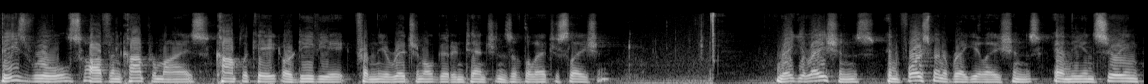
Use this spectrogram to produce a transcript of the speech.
These rules often compromise, complicate, or deviate from the original good intentions of the legislation. Regulations, enforcement of regulations, and the ensuing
